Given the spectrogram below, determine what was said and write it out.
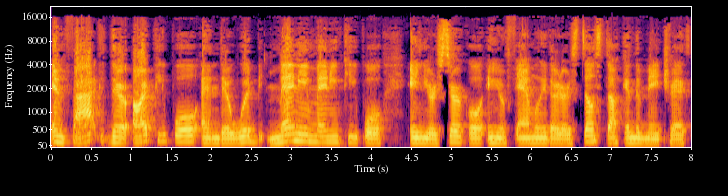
In fact, there are people and there would be many, many people in your circle, in your family that are still stuck in the matrix.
